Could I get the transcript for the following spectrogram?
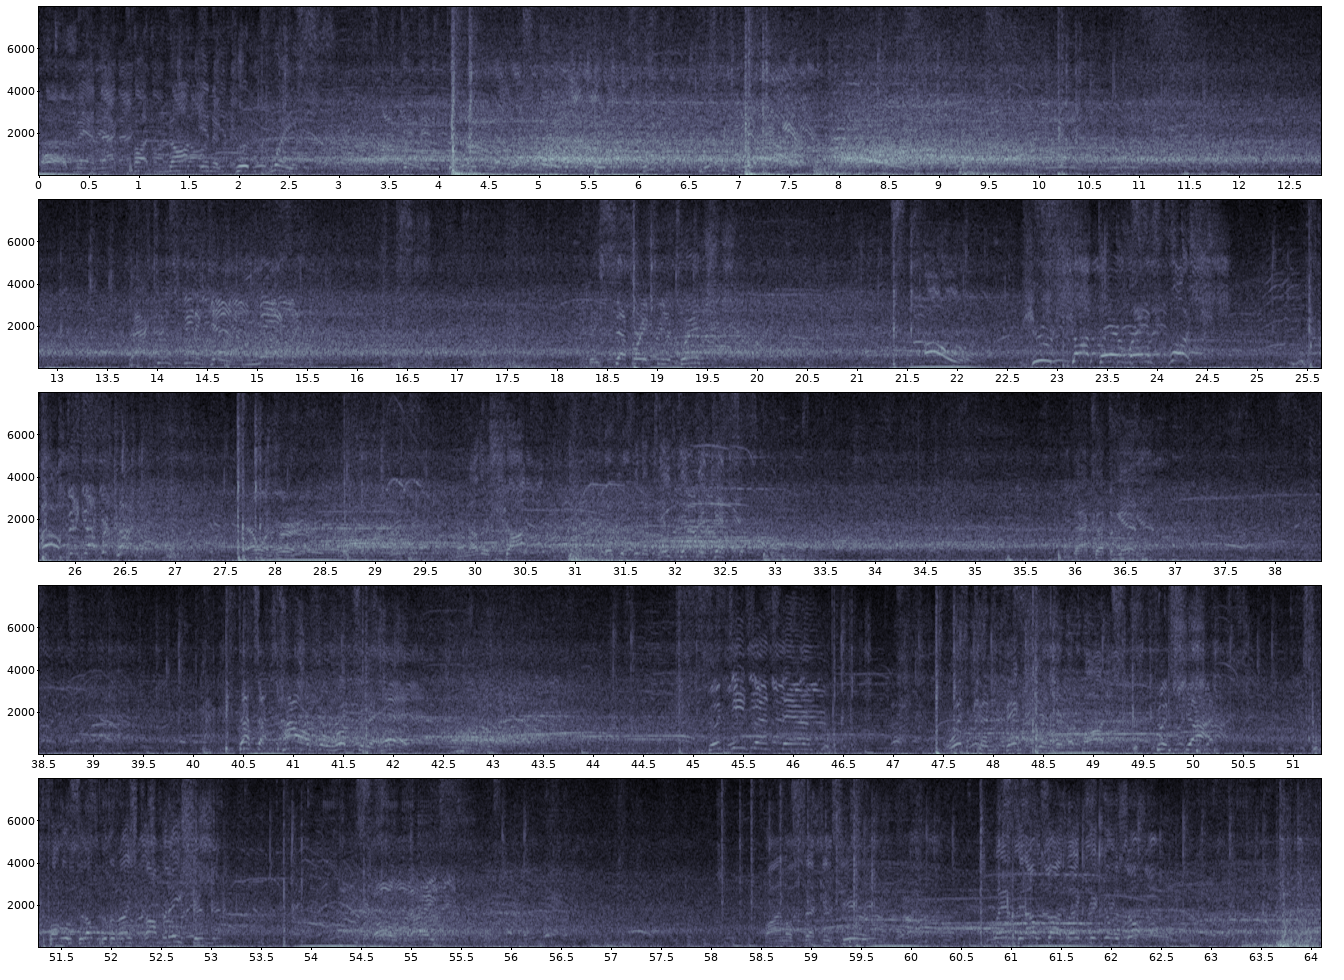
Oh, man, that cut not in a good place. It's not getting any better. Yeah, listen to the laughter on his feet. This could be it right here. Back to his feet again. Amazing. They the clinch. Oh, huge shot there, lands flush. Oh, big uppercut. That one hurt. Another shot, looking for the takedown, he gets it. Back up again. That's a powerful hook to the head. Good defense there. With conviction to the box. Good shot. Follows it up with a nice combination. Oh, nice. Final seconds here. Lands an outside leg kick of his own.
